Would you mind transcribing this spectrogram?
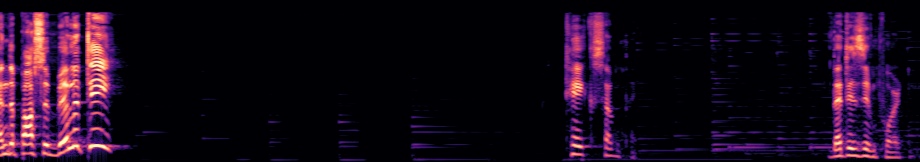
And the possibility take something that is important.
